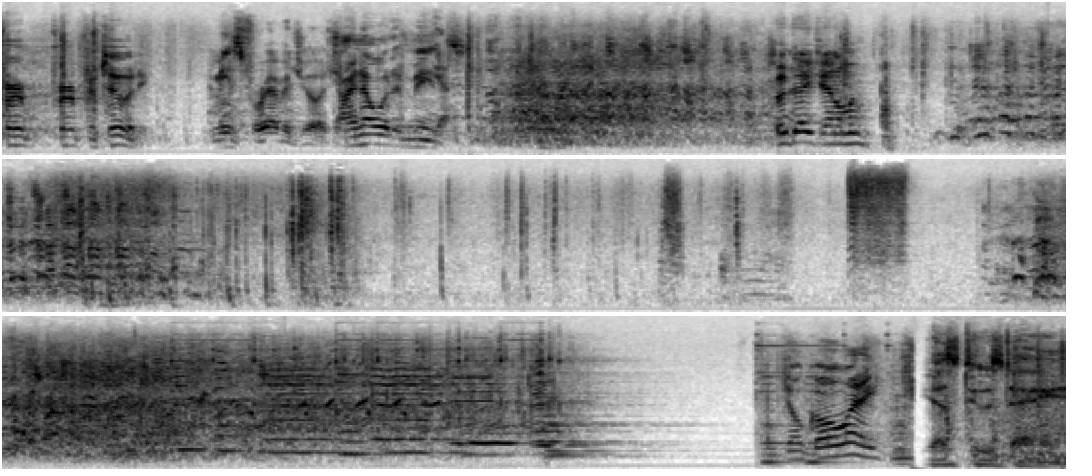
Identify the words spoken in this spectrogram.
per, perpetuity. It means forever, George. I know what it means. Yes. Good day, gentlemen. Don't go away. Yes, Tuesday.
